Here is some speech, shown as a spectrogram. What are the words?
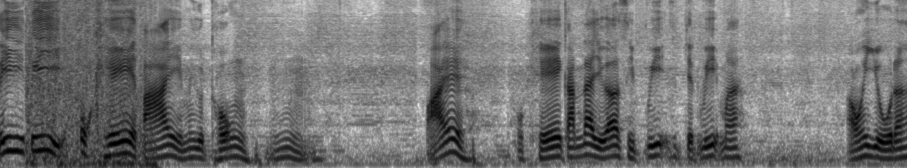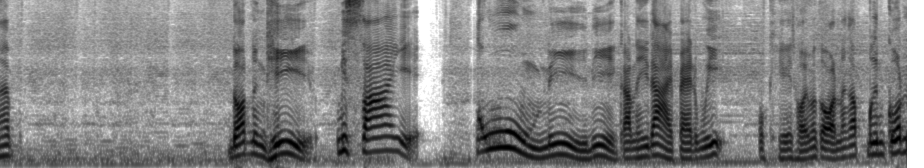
ตีตีโอเค ตาย ไม่หยุดธงอืม ไป โอเค กันได้อยู่แล้วสิบวิสิบเจ็ดวิมา เอาให้อยู่นะครับ ดอทหนึ่งที มิสไซล์ตู้มนี่นี่กันให้ได้แปดวิ โอเค ถอยมาก่อนนะครับ ปืนกล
